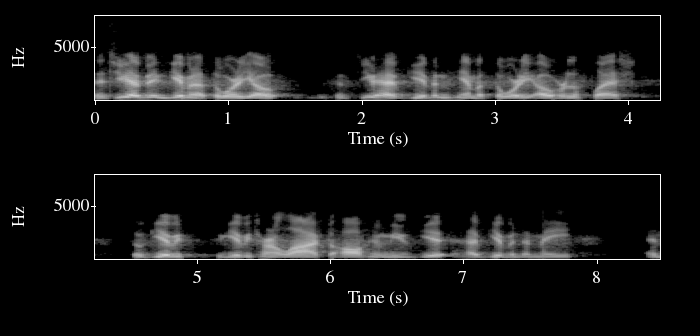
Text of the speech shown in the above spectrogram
Since you have been given authority, since you have given him authority over the flesh, so give to give eternal life to all whom you get, have given to me, and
